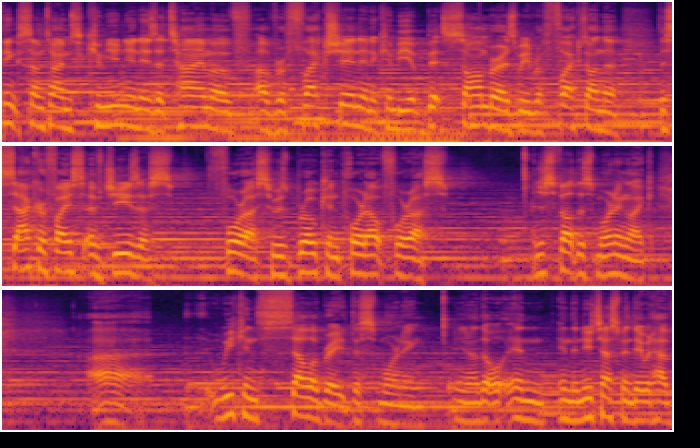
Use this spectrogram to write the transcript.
Think sometimes communion is a time of, of reflection and it can be a bit somber as we reflect on the, the sacrifice of Jesus for us, who was broken, poured out for us. I just felt this morning like uh, we can celebrate this morning. You know, the, in, in the New Testament, they would have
